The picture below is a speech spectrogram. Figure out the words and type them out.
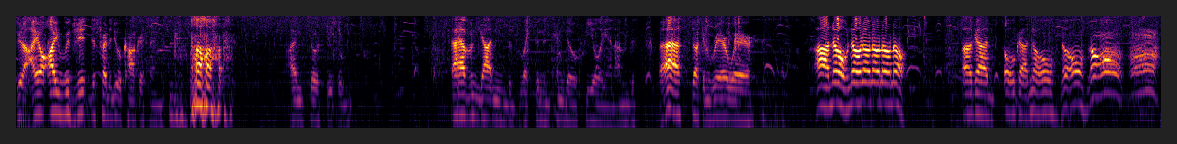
Dude, I I legit just tried to do a conquer thing. I'm so stupid. I haven't gotten the, like the Nintendo feel again. I'm just ah stuck in Rareware. Ah no no no no no no. Oh god oh god no no no. Ah.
